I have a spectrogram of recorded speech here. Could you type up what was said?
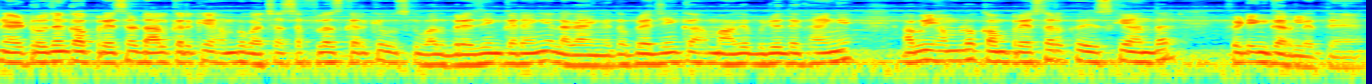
नाइट्रोजन का प्रेशर डाल करके हम लोग अच्छा से फ्लश करके उसके बाद ब्रेजिंग करेंगे, लगाएँगे। तो ब्रेजिंग का हम आगे वीडियो दिखाएँगे। अभी हम लोग कंप्रेसर को इसके अंदर फिटिंग कर लेते हैं।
